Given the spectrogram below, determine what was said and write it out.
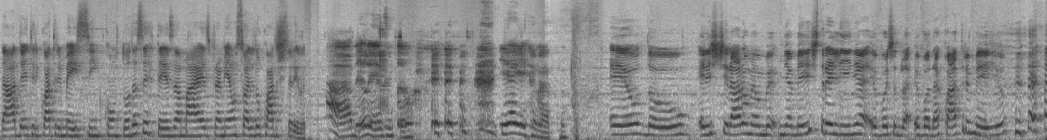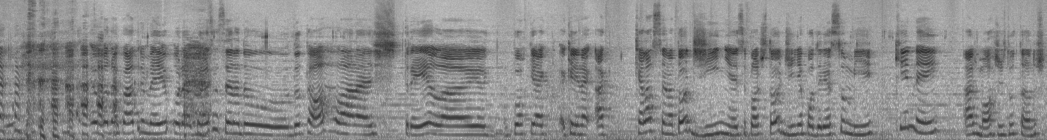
dado entre 4,5 e 5, com toda certeza. Mas pra mim é um sólido 4 estrelas. Ah, beleza, então. e aí, Renato? Eu dou. Eles tiraram meu, minha meia estrelinha, eu vou, te dar, eu vou dar 4,5. eu vou dar 4,5 por, por essa cena do, do Thor lá na estrela. Porque aquele, aquela cena todinha, esse plot todinha poderia sumir que nem as mortes do Thanos,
